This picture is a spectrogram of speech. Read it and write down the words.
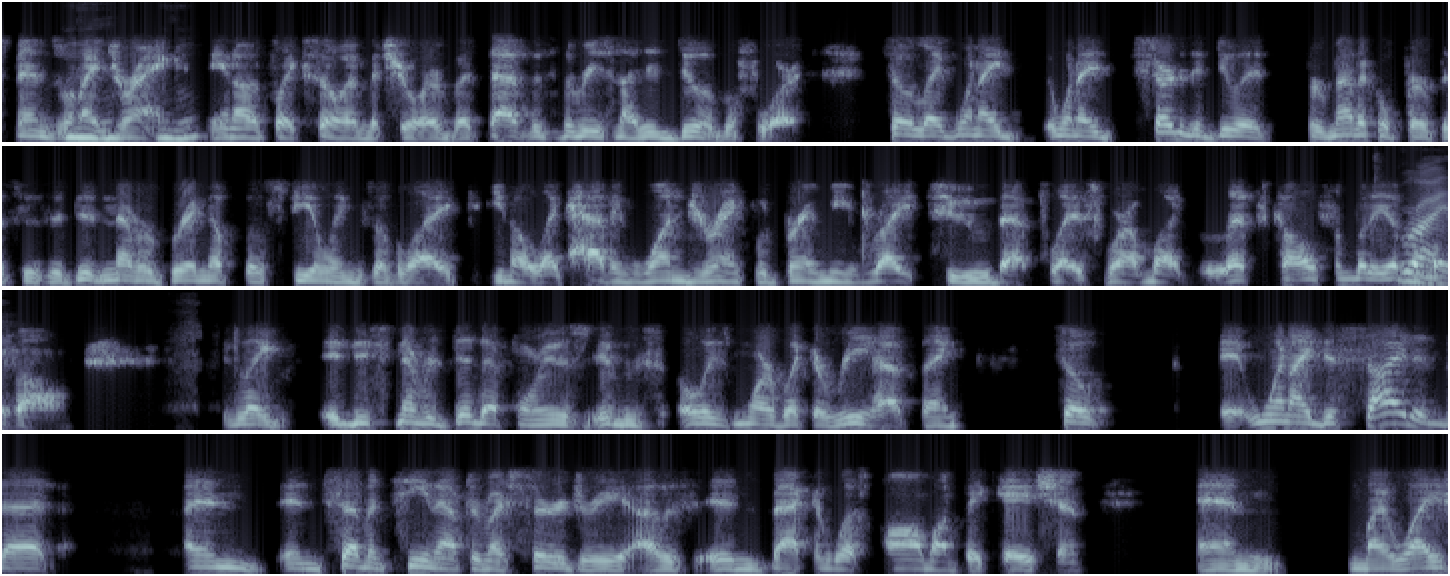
spins when mm-hmm, I drank. Mm-hmm. You know, it's like so immature, but that was the reason I didn't do it before. So like when I when I started to do it for medical purposes, it didn't ever bring up those feelings of like you know like having one drink would bring me right to that place where I'm like, let's call somebody up right. on the phone. Like it just never did that for me. It was, it was always more of like a rehab thing. So it, when I decided that in in 17 after my surgery, I was in back in West Palm on vacation, and my wife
